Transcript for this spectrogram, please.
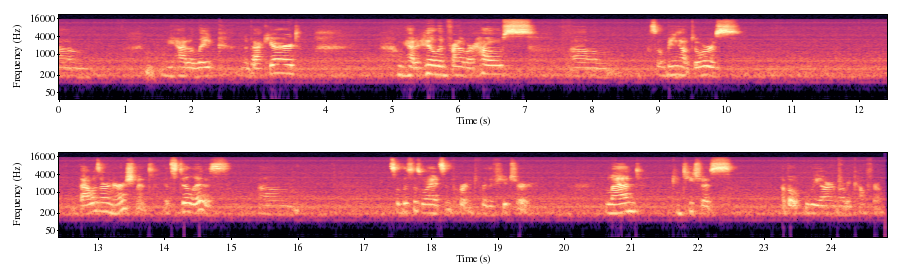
Um, we had a lake in the backyard. We had a hill in front of our house. Um, so being outdoors, that was our nourishment. It still is. Um, so this is why it's important for the future. Land can teach us about who we are and where we come from.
